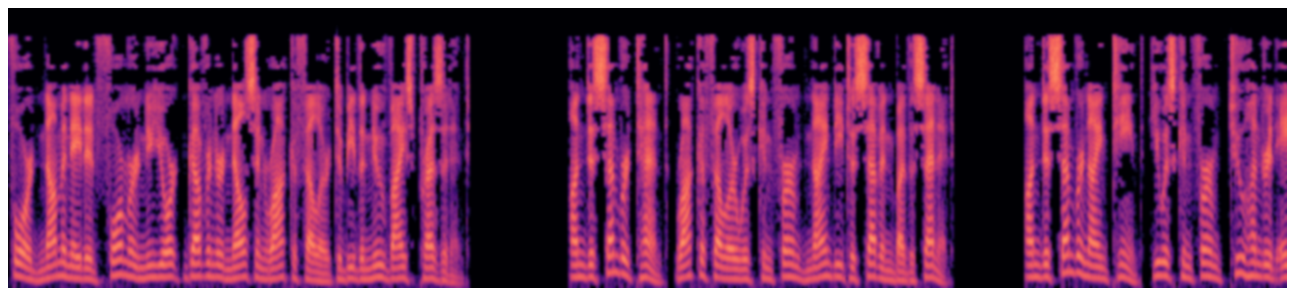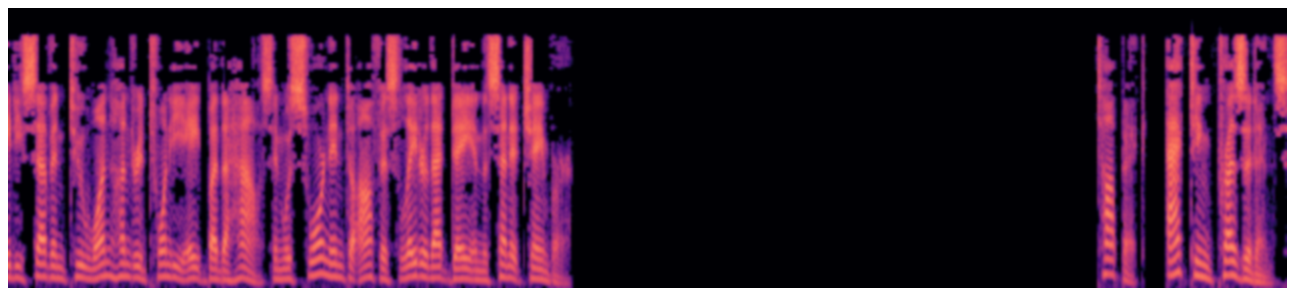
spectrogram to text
Ford nominated former New York Governor Nelson Rockefeller to be the new vice president. On December 10, Rockefeller was confirmed 90-7 by the Senate. On December 19, he was confirmed 287-128 by the House and was sworn into office later that day in the Senate chamber. Acting presidents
